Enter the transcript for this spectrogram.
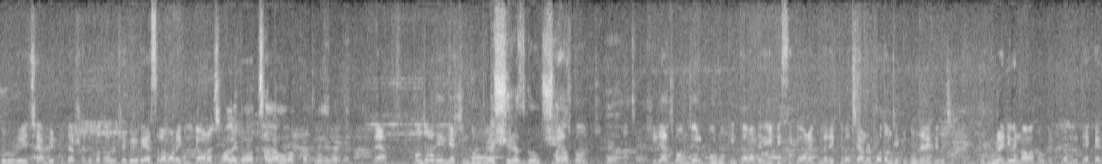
গরু রয়েছে আমরা একটু তার সাথে কথা বলে ভাই আসসালামু আলাইকুম কেমন আছেন? ওয়ালাইকুম আসসালাম রহমাতুল হেবারকাত ভাইয়া কোন জায়গা থেকে নিয়ে আসছেন গরু? সিরাজগঞ্জ সিরাজগঞ্জ? হ্যাঁ। আচ্ছা সিরাজগঞ্জের গরু কিন্তু আমাদের এই বিসিকে অনেকগুলো দেখতে পাচ্ছি। আমরা প্রথম যে একটু গরুটা দেখতে পাচ্ছি তো ঘুরে দিবেন মামা গরুটা একটু আমরা দেখাই।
